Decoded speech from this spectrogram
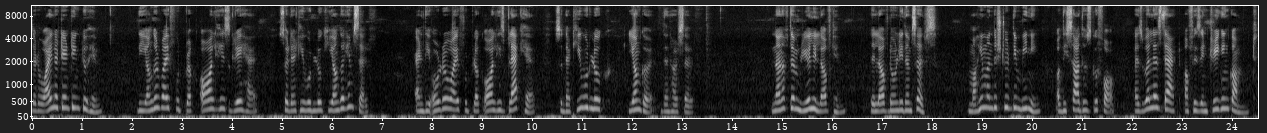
that while attending to him, the younger wife would pluck all his grey hair so that he would look younger himself and the older wife would pluck all his black hair so that he would look younger than herself. None of them really loved him, they loved only themselves. Mahim understood the meaning of the sadhu's guffaw as well as that of his intriguing comment.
